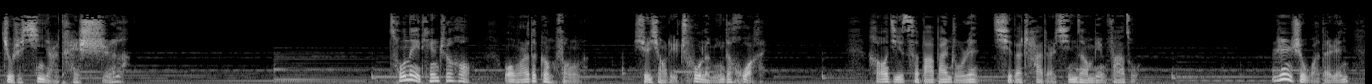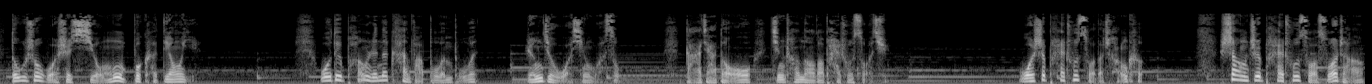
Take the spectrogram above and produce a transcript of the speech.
就是心眼太实了。”从那天之后，我玩的更疯了。学校里出了名的祸害，好几次把班主任气得差点心脏病发作。认识我的人都说我是朽木不可雕也。我对旁人的看法不闻不问，仍旧我行我素，打架斗殴经常闹到派出所去。我是派出所的常客，上至派出所所长，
